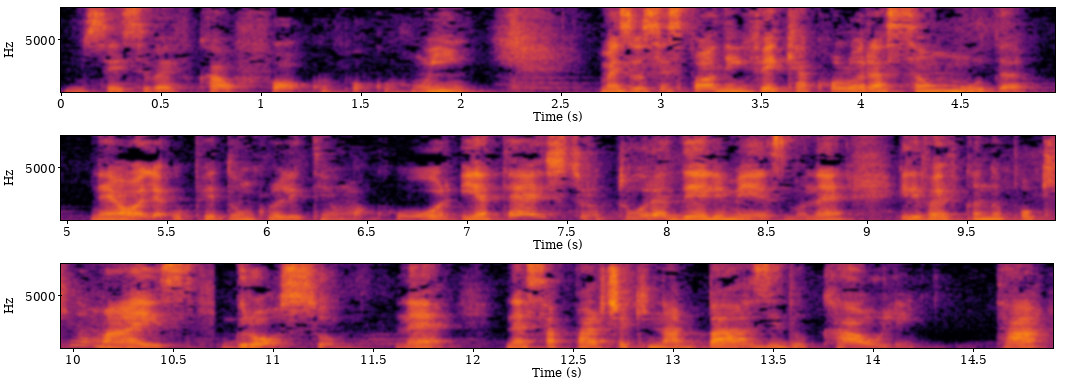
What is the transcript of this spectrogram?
não sei se vai ficar o foco um pouco ruim, mas vocês podem ver que a coloração muda, né? Olha, o pedúnculo ele tem uma cor e até a estrutura dele mesmo, né? Ele vai ficando um pouquinho mais grosso, né? Nessa parte aqui na base do caule, tá?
